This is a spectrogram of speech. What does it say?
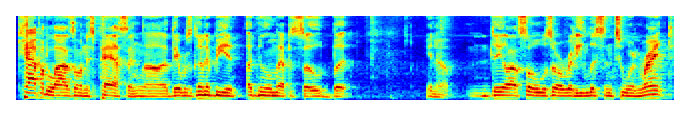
capitalize on his passing. Uh, there was going to be a, a, Doom episode, but you know, De La Soul was already listened to and ranked.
